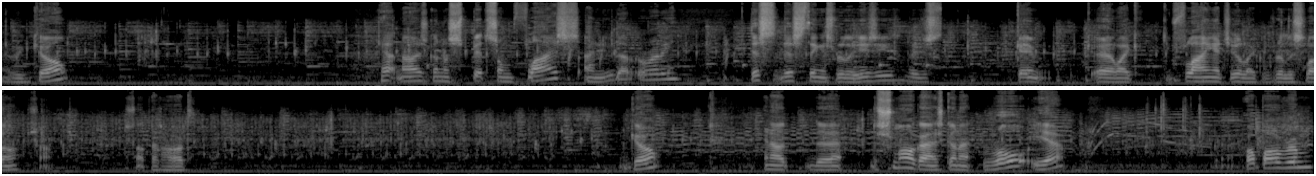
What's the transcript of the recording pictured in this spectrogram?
There we go. Yeah, now he's gonna spit some flies. I knew that already. This this thing is really easy. They just came uh, like keep flying at you like really slow, so it's not that hard. Go. And now the the small guy is gonna roll. Yeah. Hop over him.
